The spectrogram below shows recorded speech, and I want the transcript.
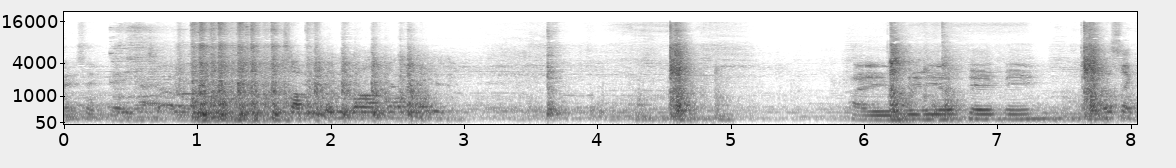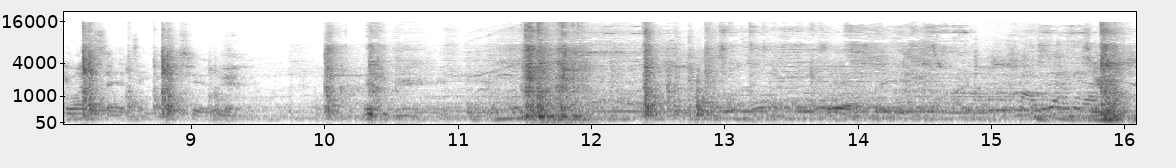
Friends like they got something going on. Are you videotaping? Looks like you want to say it's a YouTube. Oh,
